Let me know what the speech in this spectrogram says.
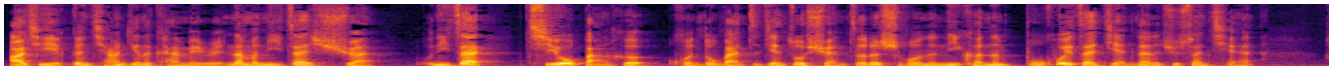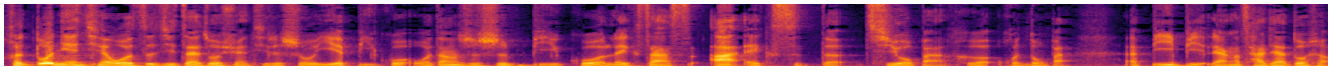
而且也更强劲的凯美瑞。那么你在选，你在。汽油版和混动版之间做选择的时候呢，你可能不会再简单的去算钱。很多年前我自己在做选题的时候也比过，我当时是比过雷克萨斯 RX 的汽油版和混动版，哎，比一比两个差价多少，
